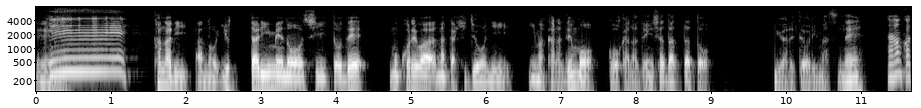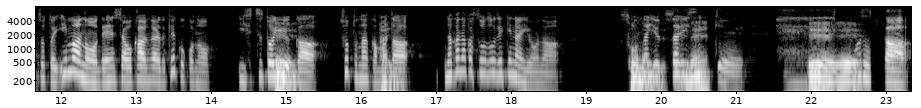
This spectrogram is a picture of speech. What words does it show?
ええへえ。かなりあのゆったりめのシートで、もうこれはなんか非常に今からでも豪華な電車だったと言われておりますね。なんかちょっと今の電車を考えると結構この異質というか、ちょっとなんかまた、はなかなか想像できないような、そんなですよったり設ね。計。えへえええ、そうですか。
